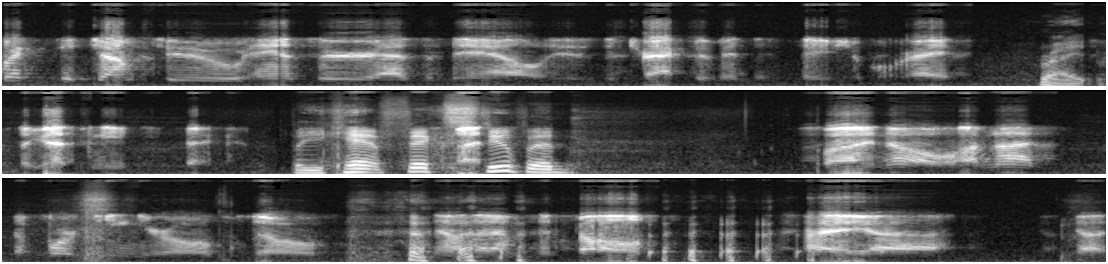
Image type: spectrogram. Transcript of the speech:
quick to jump to answer as a male is attractive and insatiable, right? Right. Like that's an easy pick. But you can't fix stupid. But I know I'm not a 14 year old, so now that I'm an adult, I uh, got,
